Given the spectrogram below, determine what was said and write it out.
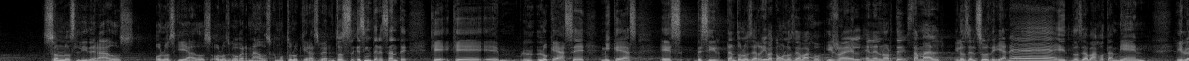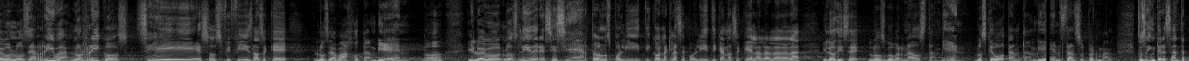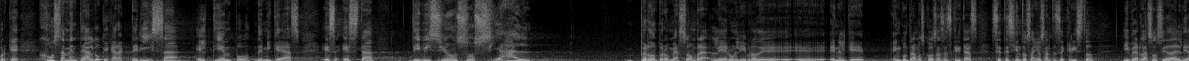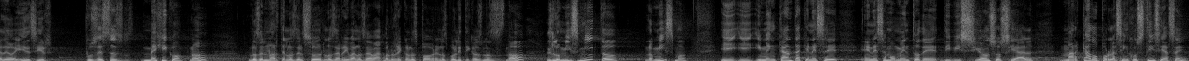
son los liderados o los guiados o los gobernados, como tú lo quieras ver. Entonces es interesante que, eh, lo que hace Miqueas es decir, tanto los de arriba como los de abajo. Israel en el norte está mal y los del sur dirían, ¡eh! Y los de abajo también. Y luego los de arriba, los ricos, sí, esos fifís, no sé qué los de abajo también, ¿no? Y luego los líderes, sí es cierto, los políticos, la clase política, no sé qué, la, la, la, la, la. Y luego dice, los gobernados también, los que votan también están súper mal. Entonces, interesante porque justamente algo que caracteriza el tiempo de Miqueas es esta división social. Perdón, pero me asombra leer un libro de, eh, eh, en el que encontramos cosas escritas 700 años antes de Cristo y ver la sociedad del día de hoy y decir, pues esto es México, ¿no? Los del norte, los del sur, los de arriba, los de abajo, los ricos, los pobres, los políticos, los, ¿no? Es lo mismito, lo mismo. Y, me encanta que en ese, en ese momento de división social, marcado por las injusticias, ¿eh?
